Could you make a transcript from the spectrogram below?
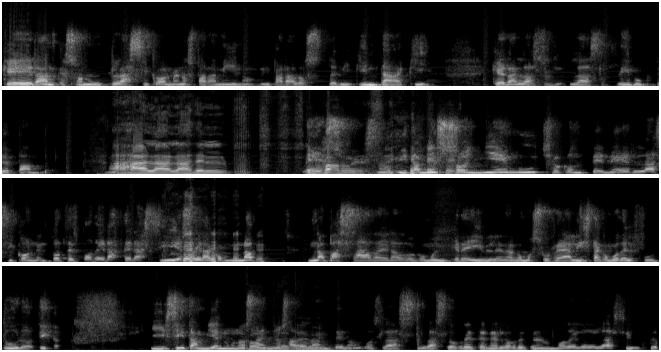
que eran, que son un clásico, al menos para mí, ¿no? Y para los de mi quinta aquí, que eran las, las Reebok de Pump. ¿no? Ah, la- las del. Eso es, ¿no? Y también soñé mucho con tenerlas y con entonces poder hacer así. Eso era como una, una pasada, era algo como increíble, ¿no? Como surrealista, como del futuro, tío. Y sí, también unos años adelante, ¿no? Pues las, las logré tener, logré tener un modelo de las Reebok de.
